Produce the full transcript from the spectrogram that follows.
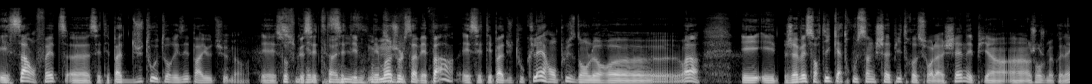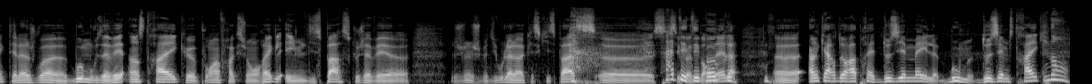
Et ça, en fait, euh, c'était pas du tout autorisé par YouTube. hein. Et sauf que c'était, mais moi je le savais pas, et c'était pas du tout clair en plus dans leur, euh, voilà. Et, et j'avais sorti quatre ou cinq chapitres sur la chaîne, et puis un, un jour je me connecte et là je vois, euh, boum, vous avez un strike pour infraction en règle, et ils me disent pas ce que j'avais, euh, Je, je me dis oulala, qu'est-ce qui se passe euh, C'est Ah, c'est quoi ce bordel Euh, Un quart d'heure après, deuxième mail, boum, deuxième strike. Non.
